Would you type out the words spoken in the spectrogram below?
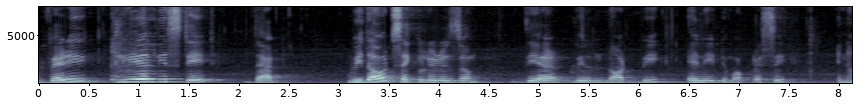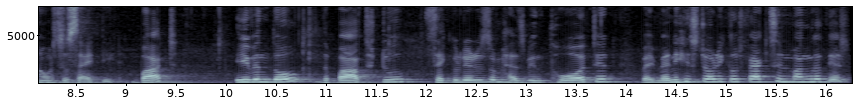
very clearly state that without secularism, there will not be any democracy in our society. But even though the path to secularism has been thwarted by many historical facts in Bangladesh,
